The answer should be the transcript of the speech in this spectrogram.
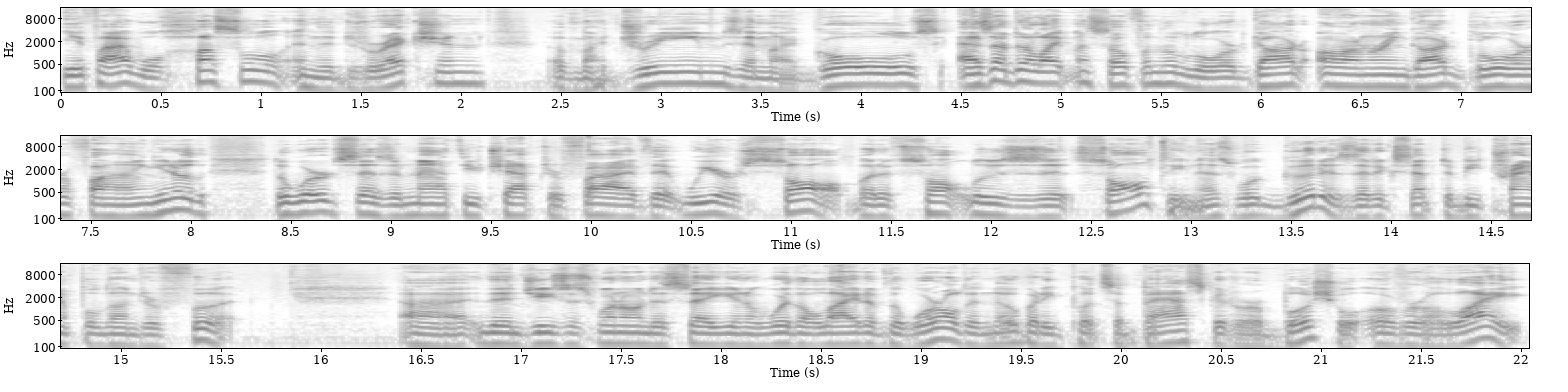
if I will hustle in the direction of my dreams and my goals as I delight myself in the Lord, God honoring, God glorifying. You know, the, the, word says in Matthew chapter 5 that we are salt, but if salt loses its saltiness, what good is it except to be trampled underfoot? Uh, then Jesus went on to say, you know, we're the light of the world, and nobody puts a basket or a bushel over a light.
